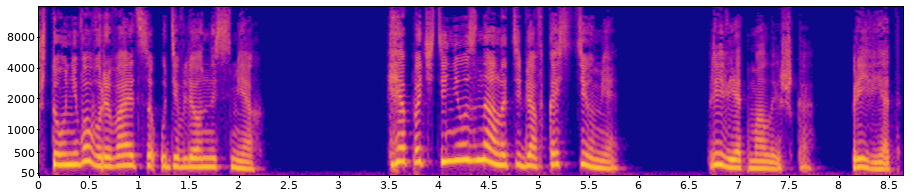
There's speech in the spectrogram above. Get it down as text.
что у него вырывается удивленный смех. Я почти не узнала тебя в костюме. Привет, малышка. Привет.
